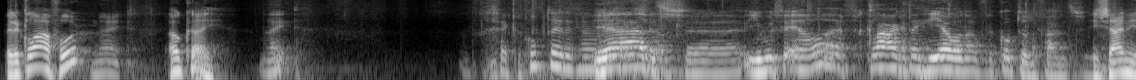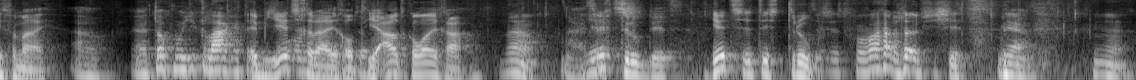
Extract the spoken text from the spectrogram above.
Ben je er klaar voor? Nee. Oké. Nee. Gekke koptelefoon. Ja, dus, eh, je moet wel even klagen tegen Johan over de koptelefoons. Die zijn niet van mij. Oh, eh, toch moet je klagen Heb tegen je Jits geregeld, je oud collega. Nou, Nou, het is Jits? echt troep dit. Jits, het is troep. het is het voor waardeloze shit. Ja. Ja.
